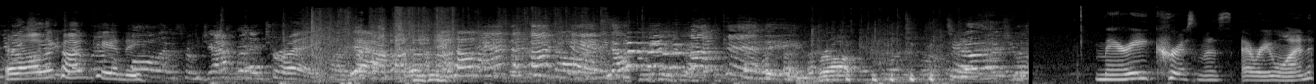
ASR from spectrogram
And, And all the cotton candy. Paul, it was from Jacqueline and Trey. Yeah. and the cotton candy. Don't forget the cotton candy. Two dollars. Merry Christmas, everyone.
